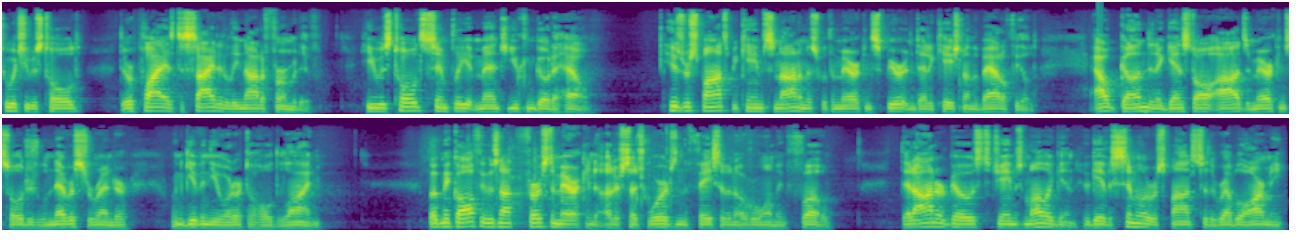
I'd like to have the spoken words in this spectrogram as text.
To which he was told, The reply is decidedly not affirmative. He was told simply it meant you can go to hell. His response became synonymous with American spirit and dedication on the battlefield. Outgunned and against all odds, American soldiers will never surrender when given the order to hold the line. But McAuliffe was not the first American to utter such words in the face of an overwhelming foe. That honor goes to James Mulligan, who gave a similar response to the rebel army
